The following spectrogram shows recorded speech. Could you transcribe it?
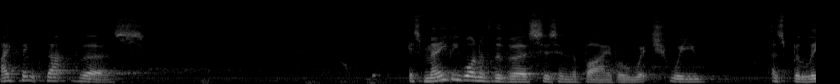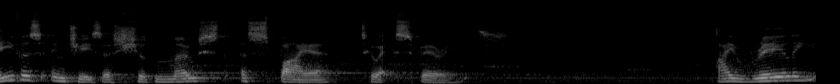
I think that verse it's maybe one of the verses in the Bible which we, as believers in Jesus, should most aspire to experience. I really,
